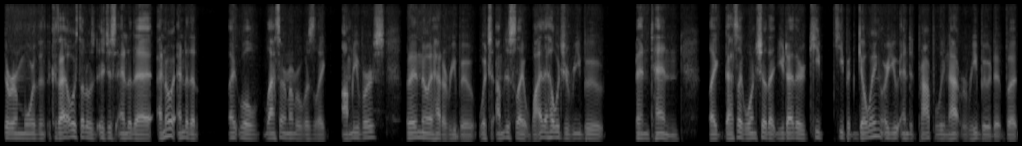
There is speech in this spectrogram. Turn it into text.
there were more than because I always thought it was it just ended that I know it ended that like well last I remember was like Omniverse, but I didn't know it had a reboot. Which I'm just like, why the hell would you reboot Ben 10? Like that's like one show that you'd either keep keep it going or you end it properly, not reboot it. But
